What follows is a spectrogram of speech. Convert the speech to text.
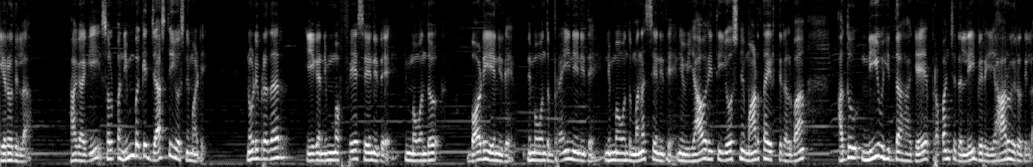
ಇರೋದಿಲ್ಲ. ಹಾಗಾಗಿ ಸ್ವಲ್ಪ ನಿಮ್ಮ ಬಗ್ಗೆ ಜಾಸ್ತಿ ಯೋಚನೆ ಮಾಡಿ. ನೋಡಿ ಬ್ರದರ್ ಈಗ ನಿಮ್ಮ ಫೇಸ್ ಏನಿದೆ, ನಿಮ್ಮ ಒಂದು ಬಾಡಿ ಏನಿದೆ, ನಿಮ್ಮ ಒಂದು ಬ್ರೈನ್ ಏನಿದೆ, ನಿಮ್ಮ ಒಂದು ಮನಸ್ಸೇನಿದೆ ನೀವು ಯಾವ ರೀತಿ ಯೋಚನೆ ಮಾಡ್ತಾ ಇರ್ತೀರಲ್ವಾ, ಅದು ನೀವು ಇದ್ದ ಹಾಗೆ ಪ್ರಪಂಚದಲ್ಲಿ ಬೇರೆ ಯಾರೂ ಇರೋದಿಲ್ಲ.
